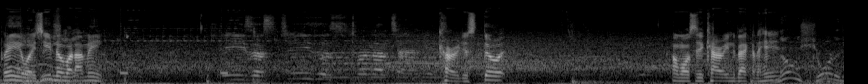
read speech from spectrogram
But anyways, you know what I mean. Jesus, Curry just threw it. Almost hit Curry in the back of the head. No shortage.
